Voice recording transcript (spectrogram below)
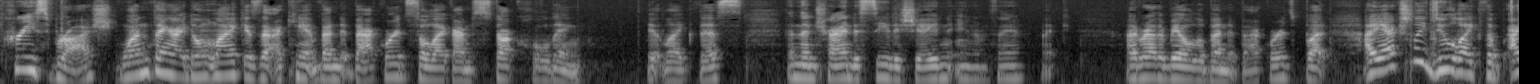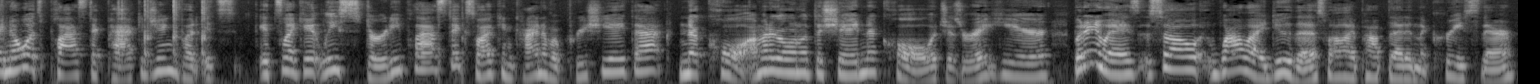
crease brush. One thing I don't like is that I can't bend it backwards, so like I'm stuck holding it like this and then trying to see the shade, you know what I'm saying? Like, I'd rather be able to bend it backwards, but I actually do like the, I know it's plastic packaging, but it's it's like at least sturdy plastic, so I can kind of appreciate that. Nicole, I'm to go in with the shade Nicole, which is right here. But anyways, so while I do this, while I pop that in the crease there,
